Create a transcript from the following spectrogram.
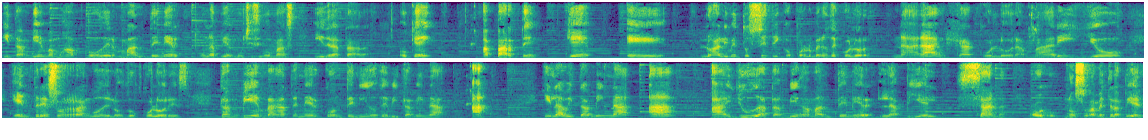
y también vamos a poder mantener una piel muchísimo más hidratada. ¿Ok? Aparte que eh, los alimentos cítricos, por lo menos de color naranja, color amarillo, entre esos rangos de los dos colores, también van a tener contenidos de vitamina A. Y la vitamina A ayuda también a mantener la piel sana. Ojo, no solamente la piel,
